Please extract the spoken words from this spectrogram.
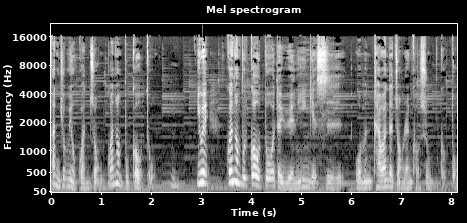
那你就没有观众，观众不够多，嗯，因为观众不够多的原因也是我们台湾的总人口数不够多，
